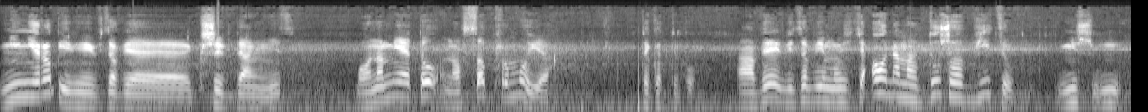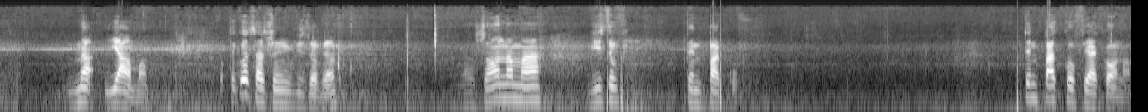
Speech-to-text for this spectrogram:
Mi nie robi widzowie krzywdy ani nic, bo ona mnie tu no co promuje tego typu. A wy widzowie mówicie, ona ma dużo widzów niż m- ma, ja mam. Od tego zacznę widzowie, że ona ma widzów tempaków. Tempaków jak ona.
